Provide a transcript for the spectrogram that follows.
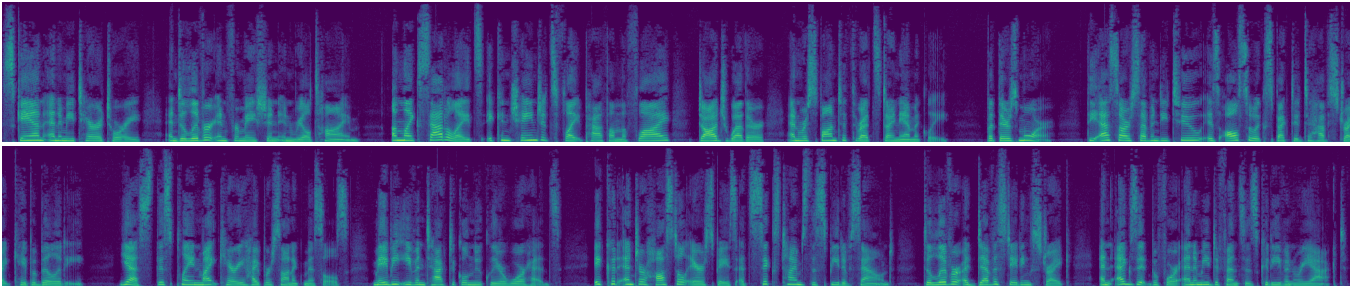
scan enemy territory, and deliver information in real time. Unlike satellites, it can change its flight path on the fly, dodge weather, and respond to threats dynamically. But there's more. The SR-72 is also expected to have strike capability. Yes, this plane might carry hypersonic missiles, maybe even tactical nuclear warheads. It could enter hostile airspace at six times the speed of sound, deliver a devastating strike, and exit before enemy defenses could even react.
